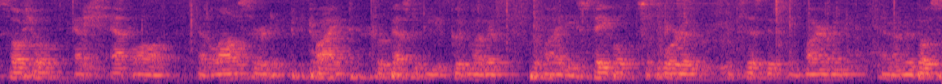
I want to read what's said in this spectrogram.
social at, at all, that allows her to try her best to be a good mother, provide a stable, supportive, consistent environment, and under those,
